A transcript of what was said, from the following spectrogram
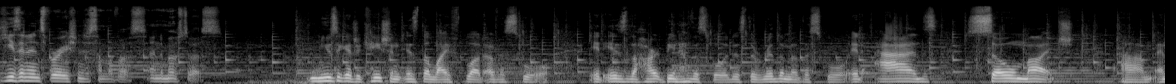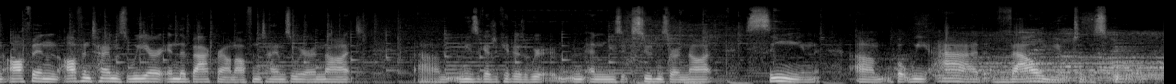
he's an inspiration to some of us and to most of us. Music education is the lifeblood of a school it is the heartbeat of the school. It is the rhythm of the school. It adds so much. Um, and often, oftentimes we are in the background. Oftentimes we are not, um, music educators and music students are not seen, um, but we add value to the school.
